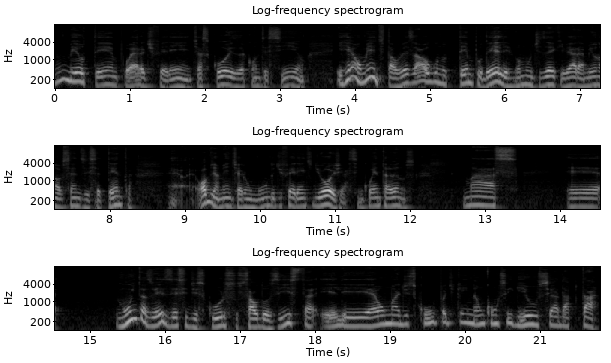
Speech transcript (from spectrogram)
no meu tempo era diferente, as coisas aconteciam. E realmente, talvez algo no tempo dele, vamos dizer que era 1970, é, obviamente era um mundo diferente de hoje, há 50 anos. Mas é, muitas vezes esse discurso saudosista ele é uma desculpa de quem não conseguiu se adaptar.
